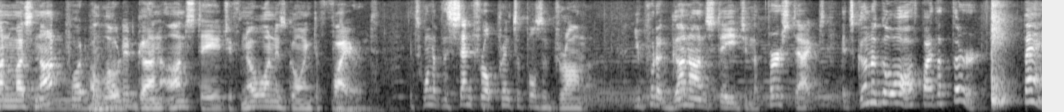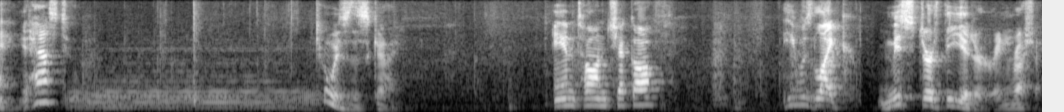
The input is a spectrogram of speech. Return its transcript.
One must not put a loaded gun on stage if no one is going to fire it. It's one of the central principles of drama. You put a gun on stage in the first act, it's gonna go off by the third. Bang, it has to. Who is this guy? Anton Chekhov? He was like Mr. Theater in Russia.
